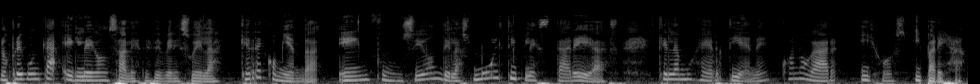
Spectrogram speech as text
Nos pregunta Egle González desde Venezuela, ¿qué recomienda en función de las múltiples tareas que la mujer tiene con hogar, hijos y pareja?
